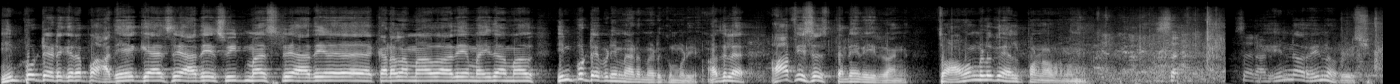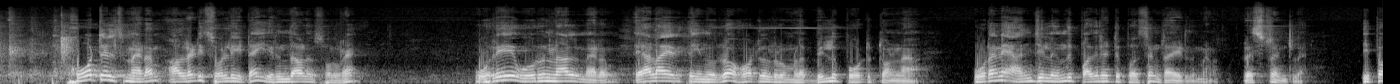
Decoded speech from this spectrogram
இன்புட் எடுக்கிறப்போ அதே கேஸு அதே ஸ்வீட் மாஸ்டர் அதே கடலை மாவு அதே மைதா மாவு இன்புட் எப்படி மேடம் எடுக்க முடியும்? அதில் ஆஃபீஸர்ஸ் திணறிடுறாங்க. ஸோ அவங்களுக்கும் ஹெல்ப் பண்ணணும் நம்ம. இன்னொரு இன்னொரு விஷயம். ஹோட்டல்ஸ் மேடம் ஆல்ரெடி சொல்லிட்டேன் இருந்தாலும் சொல்கிறேன் ஒரே ஒரு நாள் மேடம் ஏழாயிரத்தி ஐநூறுரூவா ஹோட்டல் ரூமில் பில்லு போட்டுட்டோம்னா உடனே அஞ்சுலேருந்து பதினெட்டு பர்சன்ட் ஆகிடுது மேடம் ரெஸ்டாரண்ட்டில் இப்போ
